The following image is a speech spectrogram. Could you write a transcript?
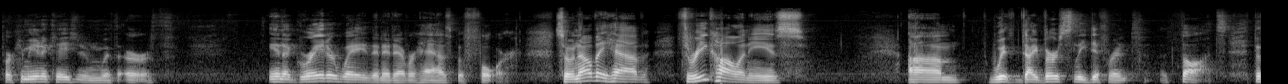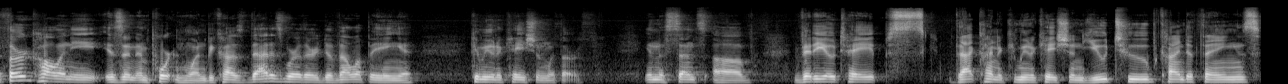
for communication with Earth in a greater way than it ever has before. So now they have three colonies um, with diversely different thoughts. The third colony is an important one because that is where they're developing communication with Earth in the sense of videotapes, that kind of communication, YouTube kind of things,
